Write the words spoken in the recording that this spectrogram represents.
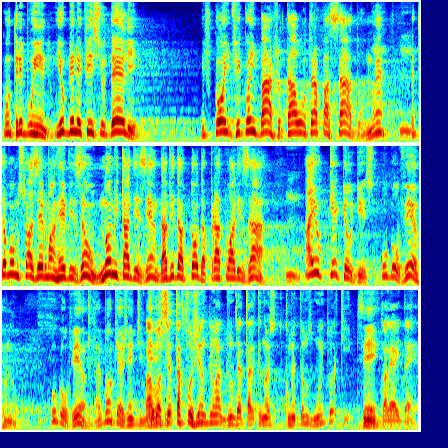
Contribuindo. E o benefício dele ficou, ficou embaixo, está ultrapassado, não é? Então vamos fazer uma revisão, nome está dizendo, da vida toda, para atualizar. Aí o que, que eu disse? O governo, o governo, é bom que a gente Mas deixe- você está fugindo de, uma- de um detalhe que nós comentamos muito aqui. Sim. Qual é a ideia?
